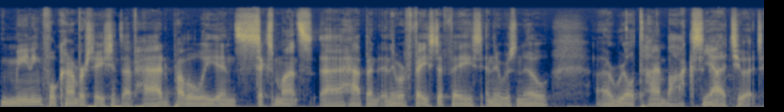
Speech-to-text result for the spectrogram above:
meaningful conversations I've had probably in six months uh, happened, and they were face to face, and there was no uh, real time box uh, to it.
